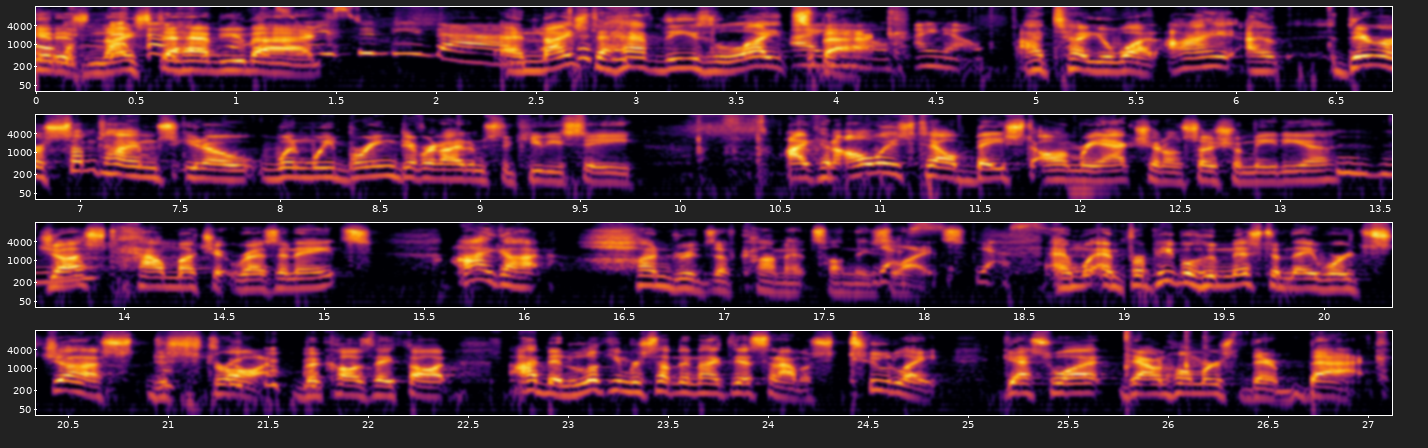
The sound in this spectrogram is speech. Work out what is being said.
It is nice to have you back. It's nice to be back. And nice to have these lights I back. know. I know. I tell you what, I, I there are sometimes, you know, when we bring different items to QVC, I can always tell based on reaction on social media Mm-hmm. just how much it resonates. I got hundreds of comments on these Yes, lights. yes. And, and for people who missed them, they were just distraught because they thought, I've been looking for something like this and I was too late. Guess what? Down homers, they're back.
